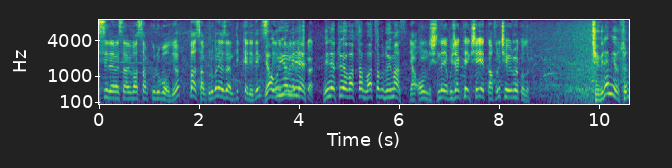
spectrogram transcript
Sitede mesela bir WhatsApp grubu oluyor. WhatsApp grubuna yazarım dikkat edin. Ya sitenin uyuyor millet. çıkar. Millet uyuyor WhatsApp. WhatsApp'ı duymaz. Ya onun dışında yapacak tek şey etrafını çevirmek olur. Çeviremiyorsun.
